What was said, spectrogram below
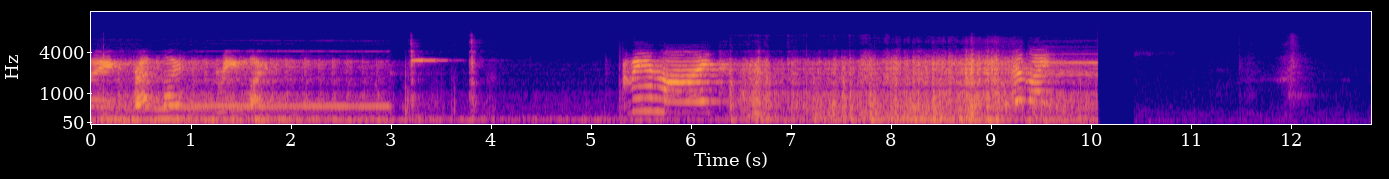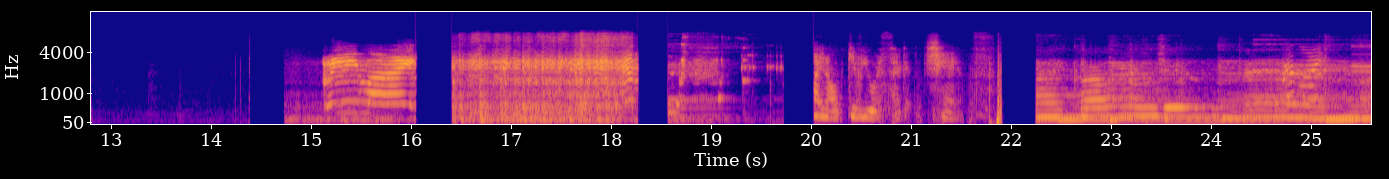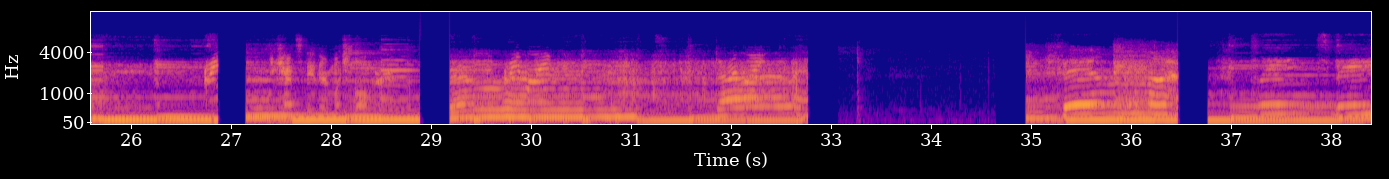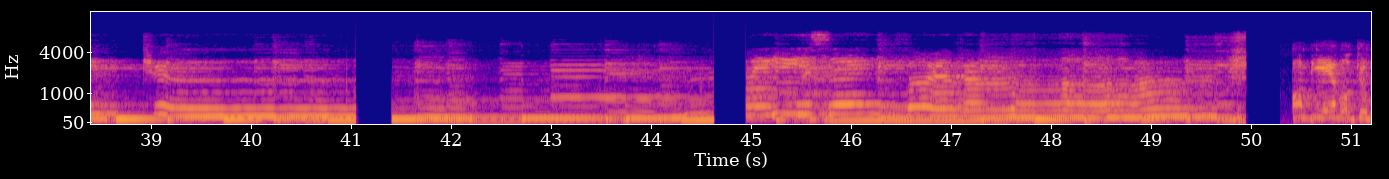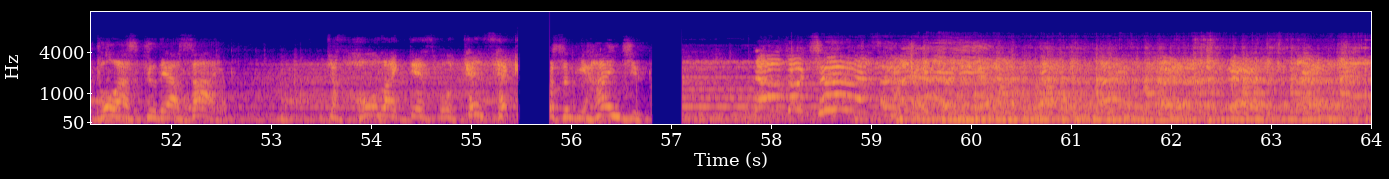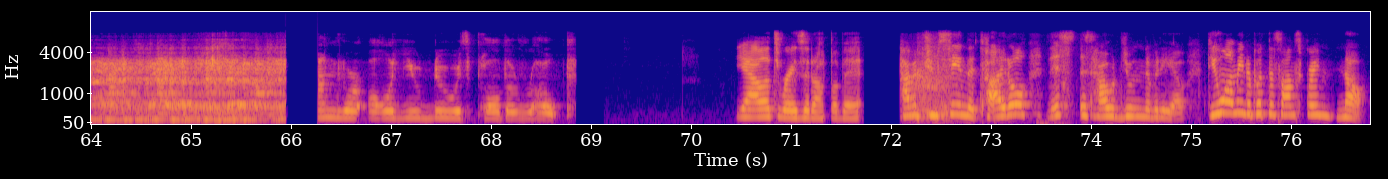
Playing red light, green light. Green light. Red light. Green light. Fine, I'll give you a second chance. You can't stay there much longer. Won't be able to pull us to their side. Just hold like this for 10 seconds. Person behind you. Now's our chance! And where all you do is pull the rope. Yeah, let's raise it up a bit. Haven't you seen the title? This is how we're doing the video. Do you want me to put this on screen? No.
